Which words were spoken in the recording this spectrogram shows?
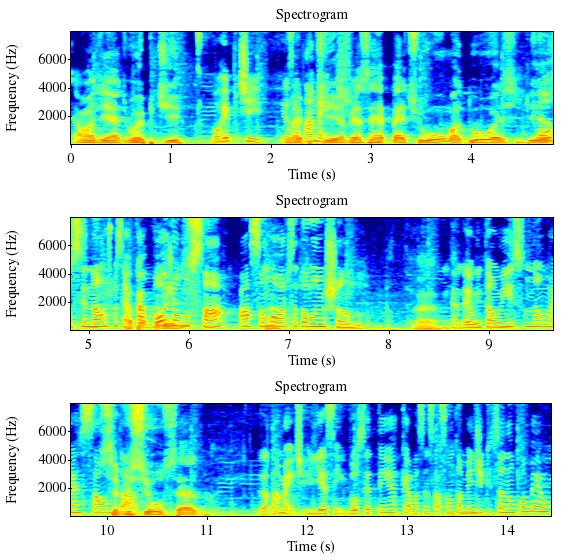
É onde é, vou repetir. Vou repetir, Vou exatamente. repetir. Às vezes você repete uma, duas vezes. Ou se não, tipo assim, acabou de três. almoçar, passa uma hora você tá lanchando. É. Entendeu? Então isso não é Você saudável. viciou o cérebro. Exatamente. E assim, você tem aquela sensação também de que você não comeu.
